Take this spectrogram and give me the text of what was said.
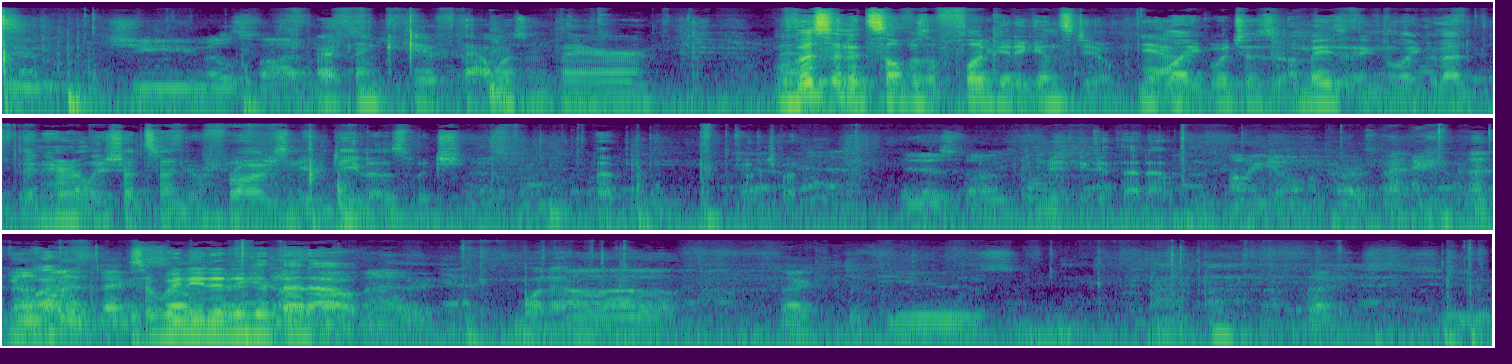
two. She mills five. I think if that wasn't there, Well, this in itself is a floodgate against you, Yeah. like which is amazing. Like that inherently shuts down your frogs and your divas, which. Uh, but It is fun. we need to get that out. I'm gonna get all my cards back. That's what? why this deck is So we needed to get that out. matter. what? Uh, Uh, effect diffuse. Effect to.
